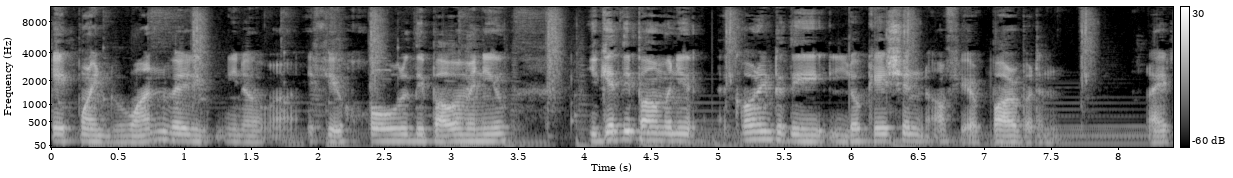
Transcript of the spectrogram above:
8.1 where you, know uh, if you hold the power menu you get the power menu according to the location of your power button right?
